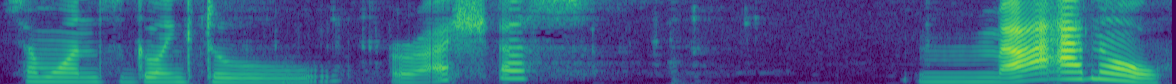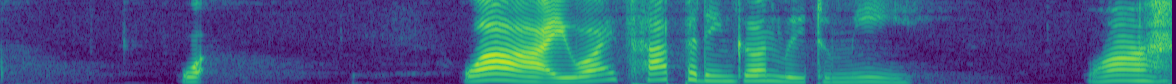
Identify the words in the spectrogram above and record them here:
Someone's going to rush us? Mm, ah, no. What? Why? Why it's happening only to me? Why?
